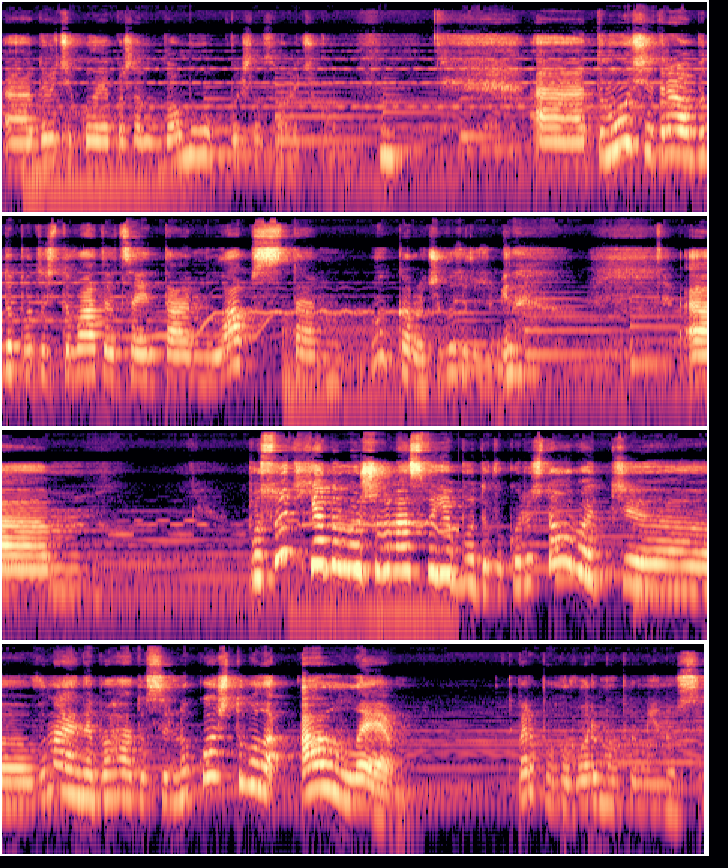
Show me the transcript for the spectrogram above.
Е, До речі, коли я пішла додому, вийшло сонечко. Е, Тому ще треба буде потестувати цей таймлапс. Тайм... Ну, коротше, ви зрозуміли. По суті, я думаю, що вона своє буде використовувати. Вона і небагато сильно коштувала, але тепер поговоримо про мінуси.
